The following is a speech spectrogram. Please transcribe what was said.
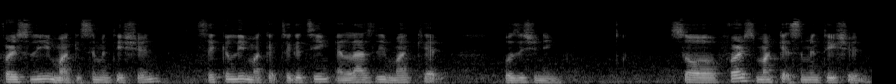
Firstly, market segmentation. Secondly, market targeting. And lastly, market positioning. So first, market segmentation.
